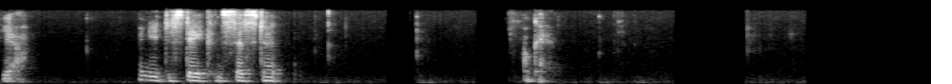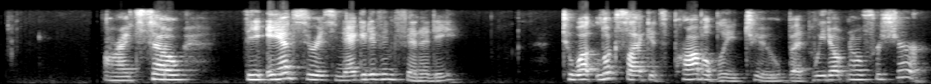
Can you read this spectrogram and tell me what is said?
Yeah. I need to stay consistent. Okay. All right, so the answer is negative infinity to what looks like it's probably two, but we don't know for sure.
